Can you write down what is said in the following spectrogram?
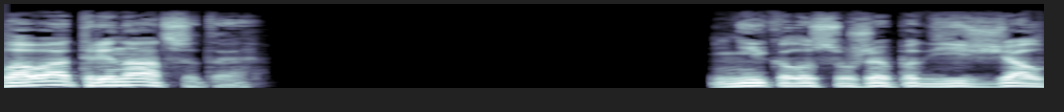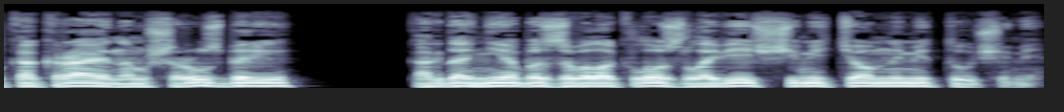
Глава тринадцатая. Николас уже подъезжал к окраинам Шрусбери, когда небо заволокло зловещими темными тучами.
